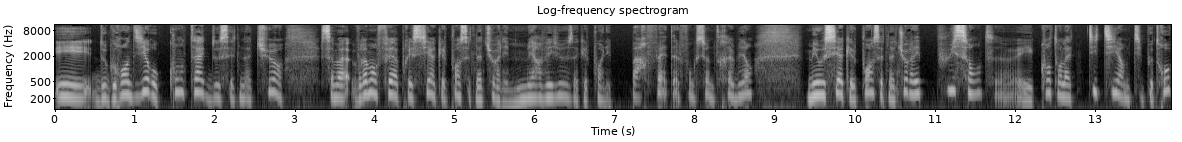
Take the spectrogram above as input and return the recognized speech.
Et de grandir au contact de cette nature, ça m'a vraiment fait apprécier à quel point cette nature, elle est merveilleuse, à quel point elle est parfaite, elle fonctionne très bien, mais aussi à quel point cette nature, elle est puissante. Et quand on la titille un petit peu trop,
